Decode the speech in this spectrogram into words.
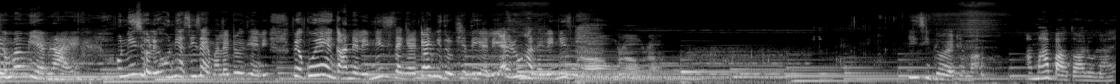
နေ့စီမမမြင်မလားဟိုနေ့စီကိုလေဟိုနေ့စီးဆိုင်မှာလည်းတွေ့သေးရလေပြီးကိုရဲရင်ကားနဲ့လေနေ့စီဆိုင်ကလည်းတိုက်မိသလိုဖြစ်သေးရလေအဲ့တော့ကလည်းလေနေ့စီဟောဟောဟောနေ့စီပြောရတဲ့အထက်မှာအမပါသွားလို့လား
